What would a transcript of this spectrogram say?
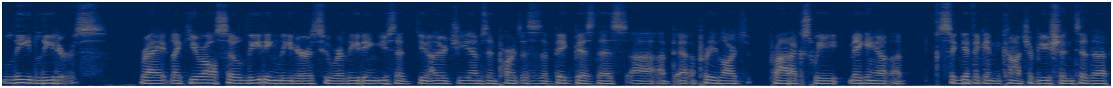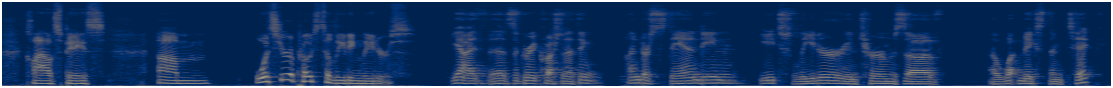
lead leaders? Right, like you're also leading leaders who are leading. You said you know, other GMs and parts. This is a big business, uh, a, a, pretty large product suite, making a, a significant contribution to the cloud space. Um, what's your approach to leading leaders? Yeah, that's a great question. I think understanding each leader in terms of uh, what makes them tick,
